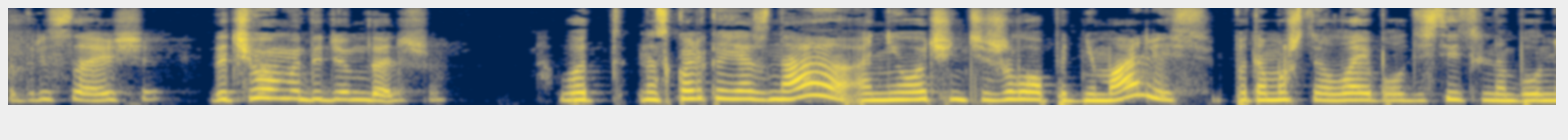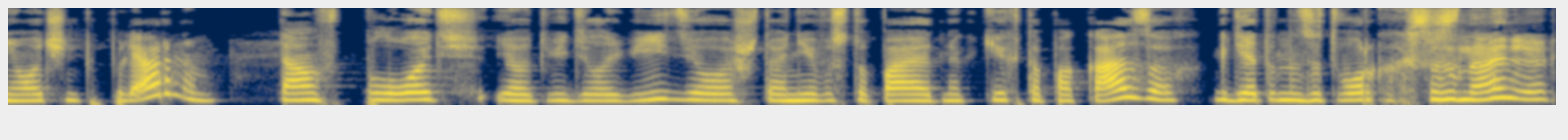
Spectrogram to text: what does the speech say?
Потрясающе. До чего мы дойдем дальше? Вот, насколько я знаю, они очень тяжело поднимались, потому что лейбл действительно был не очень популярным. Там вплоть, я вот видела видео, что они выступают на каких-то показах, где-то на затворках сознания,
